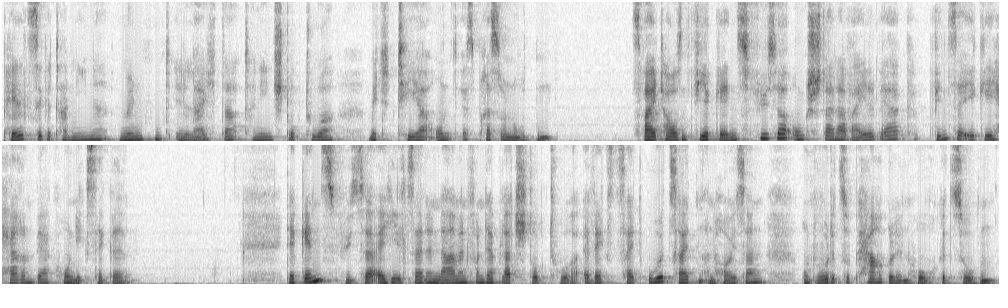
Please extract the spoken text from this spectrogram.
pelzige Tannine mündend in leichter Tanninstruktur mit Teer- und Espressonoten. 2004 Gänsfüßer, Ungsteiner Weilberg, Winzer EG Herrenberg Honigsäckel. Der Gänsfüßer erhielt seinen Namen von der Blattstruktur. Er wächst seit Urzeiten an Häusern und wurde zu Pergolen hochgezogen.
